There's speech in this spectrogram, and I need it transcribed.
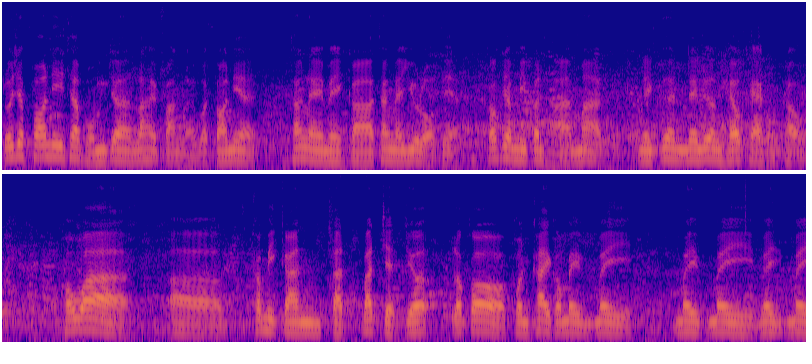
โดยเฉพาะนี่ถ้าผมจะเล่าให้ฟังหน่อยว่าตอนนี้ทั้งในอเมริกาทั้งในยุโรปเนี่ยเขาจะมีปัญหามากในเรื่องในเรื่องเฮลท์แคร์ของเขา เพราะว่า เขามีการตัดบัตเจ็ตเยอะ แล้วก็คนไข้ก็ไม่ไม่ไม่ไม่ไม่ไม่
